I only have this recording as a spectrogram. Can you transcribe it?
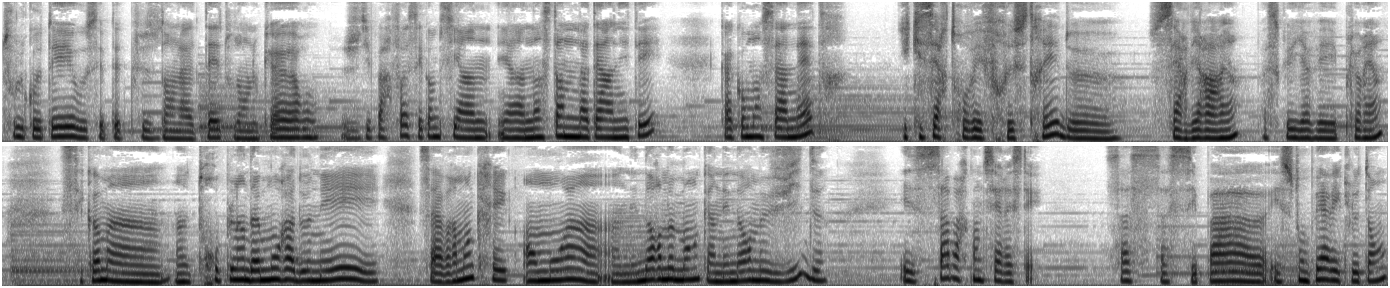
tout le côté où c'est peut-être plus dans la tête ou dans le cœur. Je dis parfois, c'est comme s'il y, y, a un instinct de maternité qui a commencé à naître et qui s'est retrouvé frustré de servir à rien parce qu'il y avait plus rien c'est comme un, un trop plein d'amour à donner et ça a vraiment créé en moi un, énorme manque, un énorme vide. Et ça, par contre, c'est resté. Ça, ça s'est pas euh, estompé avec le temps.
